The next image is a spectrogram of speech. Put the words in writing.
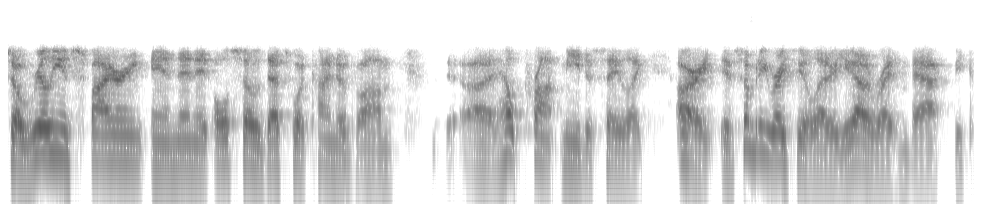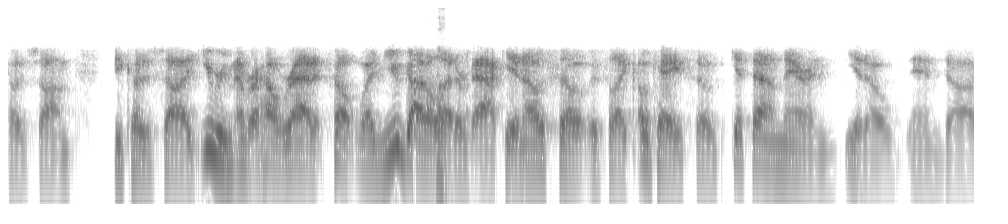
so really inspiring. And then it also, that's what kind of, um, uh, helped prompt me to say like, all right, if somebody writes you a letter, you got to write them back because, um, because uh, you remember how rad it felt when you got a letter back, you know. So it's like, okay, so get down there and you know, and uh,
